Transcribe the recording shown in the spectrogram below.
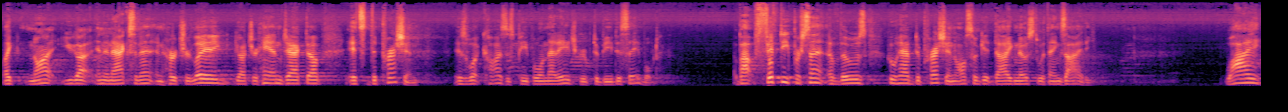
Like, not you got in an accident and hurt your leg, got your hand jacked up. It's depression, is what causes people in that age group to be disabled. About 50% of those who have depression also get diagnosed with anxiety. Why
